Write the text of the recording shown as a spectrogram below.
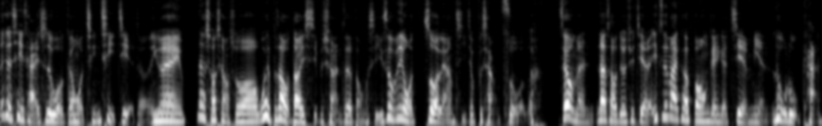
那个器材是我跟我亲戚借的，因为那时候想说，我也不知道我到底喜不喜欢这个东西，说不定我做两集就不想做了。所以我们那时候就去借了一支麦克风跟一个界面录录看。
